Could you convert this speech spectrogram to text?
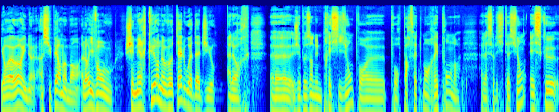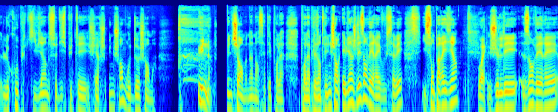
et on va avoir un super moment. Alors ils vont où? Chez Mercure, Novotel ou Adagio? Alors, euh, j'ai besoin d'une précision pour, euh, pour parfaitement répondre à la sollicitation. Est-ce que le couple qui vient de se disputer cherche une chambre ou deux chambres? Une. Une chambre. Non, non, c'était pour la, pour la plaisanterie. Une chambre. Eh bien, je les enverrai, vous savez. Ils sont parisiens. Ouais. Je les enverrai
